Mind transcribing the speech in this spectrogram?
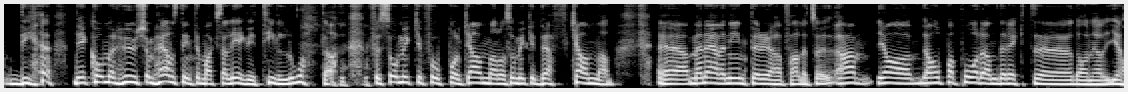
det, det kommer hur som helst inte Max Allegri tillåta. För så mycket fotboll kan man och så mycket def kan man. Eh, men även inte i det här fallet. Så, ja, jag, jag hoppar på den direkt, eh, Daniel. Jät,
